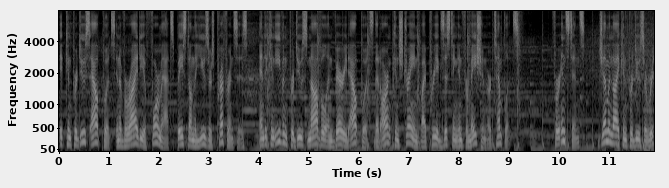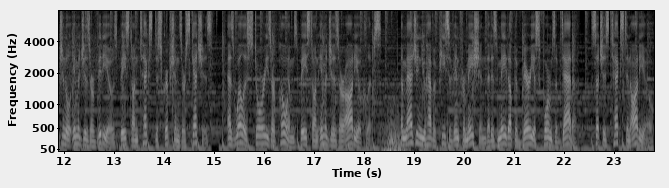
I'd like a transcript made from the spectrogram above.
It can produce outputs in a variety of formats based on the user's preferences, and it can even produce novel and varied outputs that aren't constrained by pre-existing information or templates. For instance, Gemini can produce original images or videos based on text descriptions or sketches, as well as stories or poems based on images or audio clips. Imagine you have a piece of information that is made up of various forms of data, such as text and audio,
